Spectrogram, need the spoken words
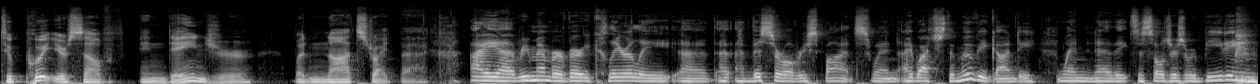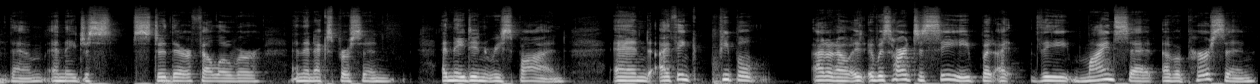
to put yourself in danger, but not strike back. I uh, remember very clearly uh, a, a visceral response when I watched the movie Gandhi, when uh, the, the soldiers were beating them and they just stood there, fell over, and the next person, and they didn't respond. And I think people, I don't know, it, it was hard to see, but I, the mindset of a person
